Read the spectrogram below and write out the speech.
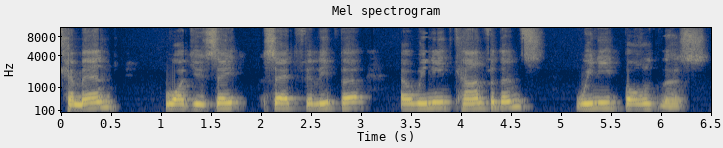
commend what you say, said, Felipe. Uh, we need confidence, we need boldness.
